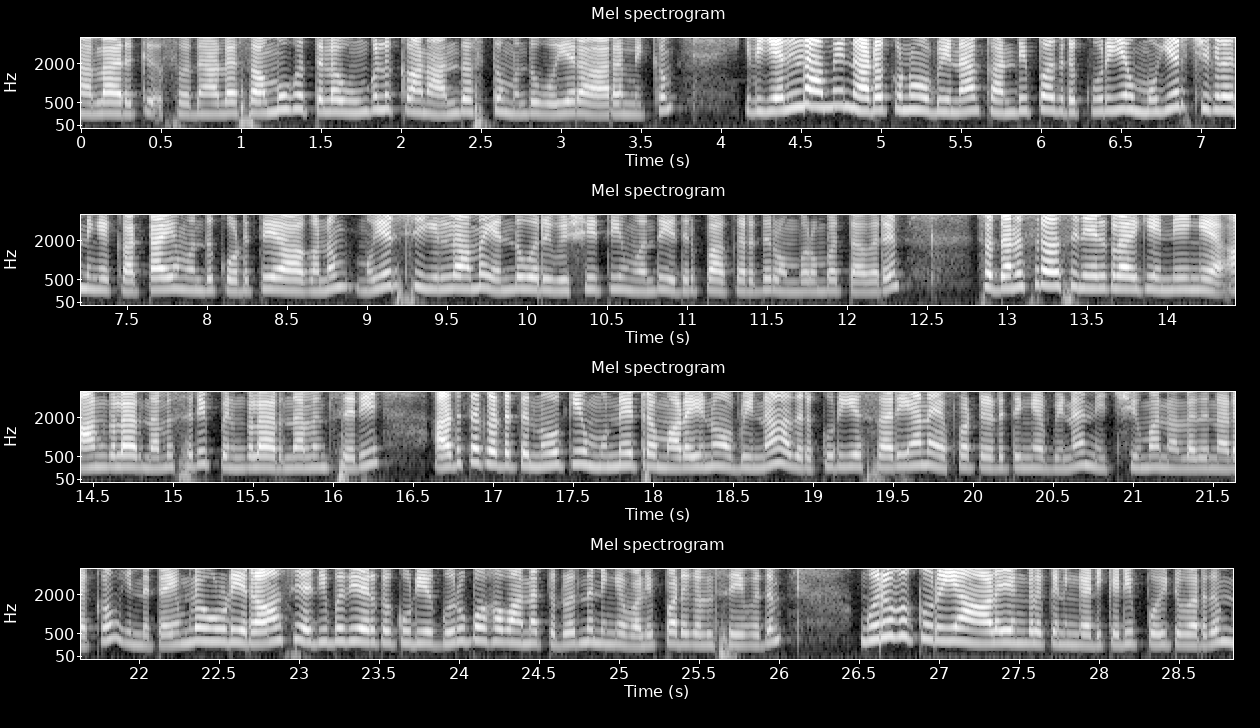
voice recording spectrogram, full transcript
நல்லா இருக்குது ஸோ அதனால் சமூகத்தில் உங்களுக்கான அந்தஸ்தும் வந்து உயர ஆரம்பிக்கும். இது எல்லாமே நடக்கணும் அப்படின்னா கண்டிப்பாக அதற்குரிய முயற்சிகளை நீங்கள் கட்டாயம் வந்து கொடுத்தே ஆகணும். முயற்சி இல்லாமல் எந்த ஒரு விஷயத்தையும் வந்து எதிர்பார்க்கறது ரொம்ப ரொம்ப தவறு. ஸோ தனுசு ராசி நேர்களாகிய நீங்கள் ஆண்களாக இருந்தாலும் சரி பெண்களாக இருந்தாலும் சரி அடுத்த கட்டத்தை நோக்கி முன்னேற்றம் அடையணும் அப்படின்னா அதற்குரிய சரியான எஃபர்ட் எடுத்தீங்க அப்படின்னா நிச்சயமாக நல்லது நடக்கும். இந்த டைமில் உங்களுடைய ராசி அதிபதியாக இருக்கக்கூடிய குரு பகவானை தொடர்ந்து நீங்கள் வழிபாடுகள் செய்வதும் குருவுக்குரிய ஆலயங்களுக்கு நீங்கள் அடிக்கடி போயிட்டு வரதும்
